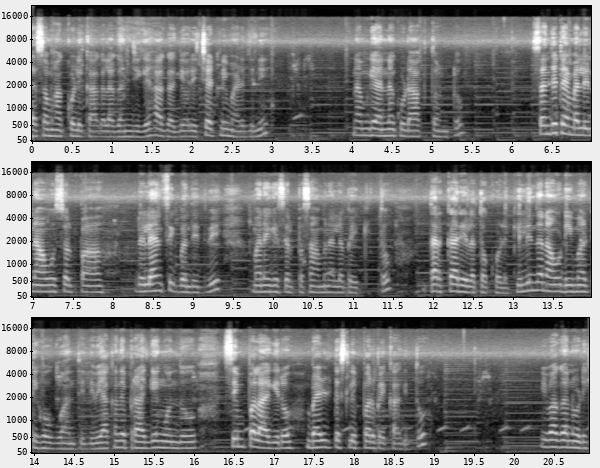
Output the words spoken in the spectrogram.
ರಸಮ್ ಹಾಕ್ಕೊಳ್ಳಿಕ್ಕಾಗಲ್ಲ ಗಂಜಿಗೆ. ಹಾಗಾಗಿ ಅವರಿಗೆ ಚಟ್ನಿ ಮಾಡಿದ್ದೀನಿ. ನಮಗೆ ಅನ್ನ ಕೂಡ ಆಗ್ತಾ ಉಂಟು ಸಂಜೆ ಟೈಮಲ್ಲಿ ನಾವು ಸ್ವಲ್ಪ ರಿಲಯನ್ಸಿಗೆ ಬಂದಿದ್ವಿ. ಮನೆಗೆ ಸ್ವಲ್ಪ ಸಾಮಾನೆಲ್ಲ ಬೇಕಿತ್ತು. ತರಕಾರಿ ಎಲ್ಲ ತೊಗೊಳ್ಳಿಕ್ಕೆ ಇಲ್ಲಿಂದ ನಾವು ಡಿಮಾರ್ಟಿಗೆ ಹೋಗುವ ಅಂತಿದ್ದೀವಿ. ಯಾಕಂದರೆ ಪ್ರಾಗ್ಯಂಗೆ ಒಂದು ಸಿಂಪಲ್ ಆಗಿರೋ ಬೆಲ್ಟ್ ಸ್ಲಿಪ್ಪರ್ ಬೇಕಾಗಿತ್ತು. ಇವಾಗ ನೋಡಿ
